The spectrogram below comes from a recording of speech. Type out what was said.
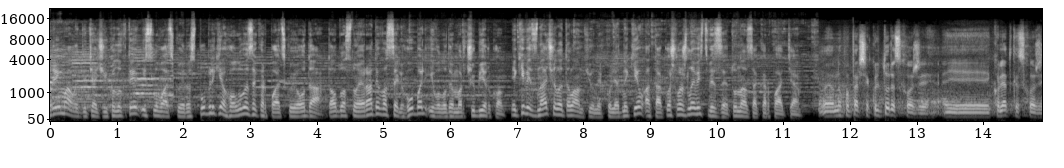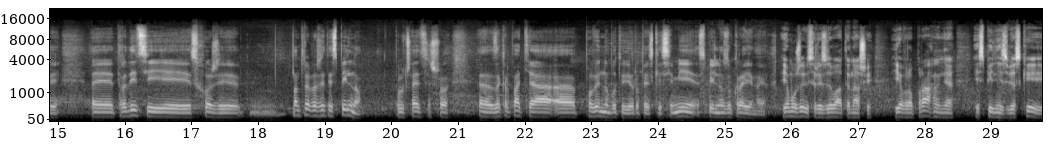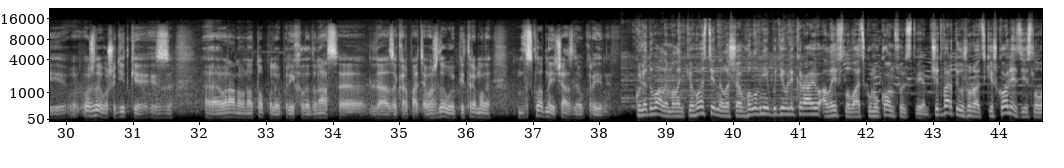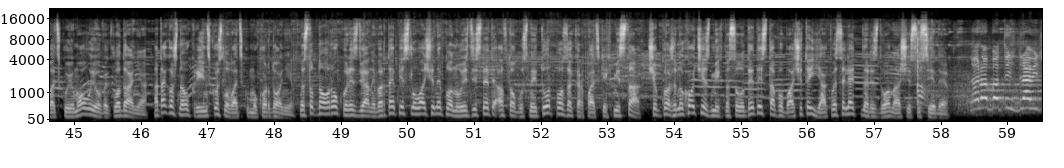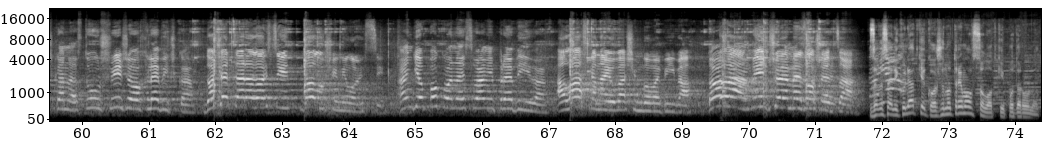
Приймали дитячий колектив із Словацької республіки голови Закарпатської ОДА та обласної ради Василь Губаль і Володимир Чубірко, які відзначили талант юних колядників, а також важливість візиту на Закарпаття. Е, Ну, по-перше, культури схожі, і колядки схожі, е, традиції схожі. Нам треба жити спільно. Получається, що е, Закарпаття е, повинно бути в європейській сім'ї спільно з Україною. Є можливість реалізувати наші європрагнення і спільні зв'язки. І важливо, що дітки з Варанового Тополю приїхали до нас е, для Закарпаття. Важливо і підтримали складний час для України. Колядували маленькі гості не лише в головній будівлі краю, але й в словацькому консульстві, четвертій ужгородській школі зі словацькою мовою викладання, а також на українсько-словацькому кордоні. Наступного року різдвяний вертеп із Словаччини планує здійснити автобусний тур по закарпатських містах, щоб кожен охочий зміг насолодитись та побачити, як веселять на різдво наші сусіди. Na stôl švížeho chlebička. Do serca radosti, do duši milosti. Andiel pokoj naj s vami prebýva. A láska naj u vašim dome býva. To vám vinčujeme zo srdca. За веселі колядки кожен отримав солодкий подарунок.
